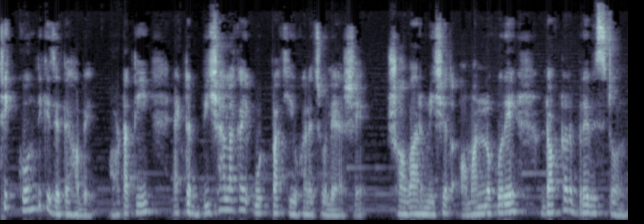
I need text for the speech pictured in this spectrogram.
ঠিক কোন দিকে যেতে হবে। হঠাৎই একটা বিশাল আকায় উট পাখি ওখানে চলে আসে। সবার নিষেধ অমান্য করে ডক্টর ব্রেভস্টোন,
